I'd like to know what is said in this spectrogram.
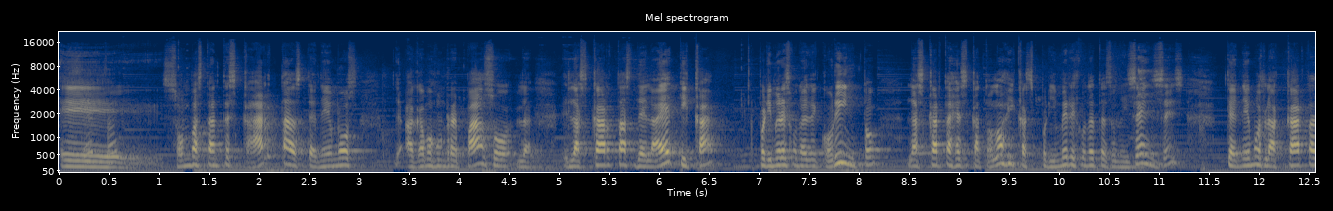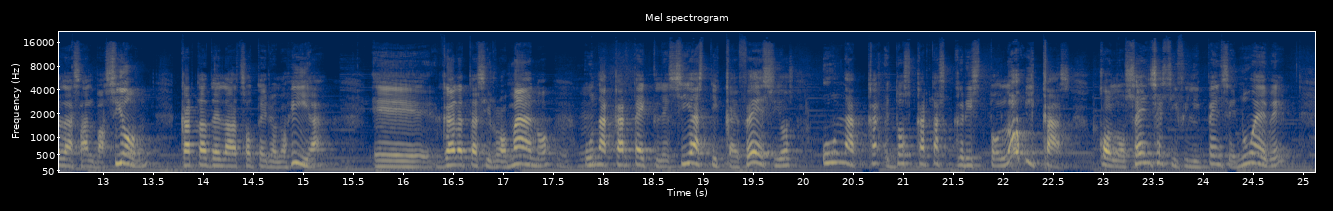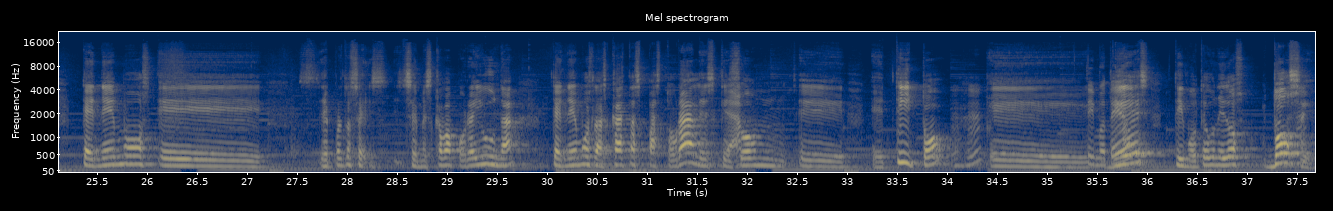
Eh, son bastantes cartas. Tenemos hagamos un repaso, la- las cartas de la ética, primera y segunda de Corinto, las cartas escatológicas, primera y segunda de Tesalonicenses, tenemos la carta de la salvación, cartas de la soteriología, eh, Gálatas y Romano, una carta eclesiástica, Efesios, una, dos cartas cristológicas, Colosenses y Filipenses 9, tenemos, eh, de pronto se, se me escapa por ahí una, tenemos las cartas pastorales que Ya. son eh, eh, Tito, eh, Timoteo. 10, Timoteo 1 y 2, 12,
